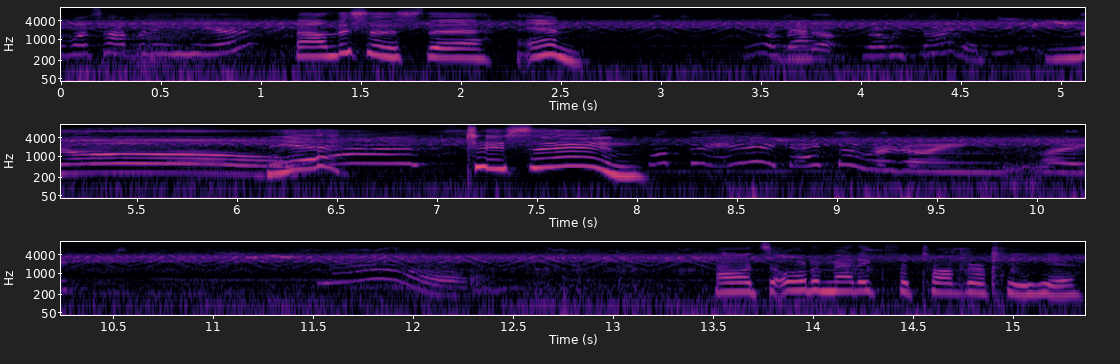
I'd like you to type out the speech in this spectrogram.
So what's happening here? Um, this is the end. We're back No. where we started. No. Yeah. What? Too soon. What the heck? I thought we are going like. No. Oh, it's automatic photography here.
